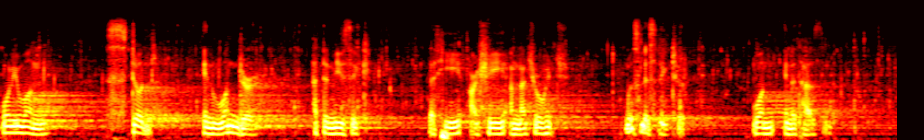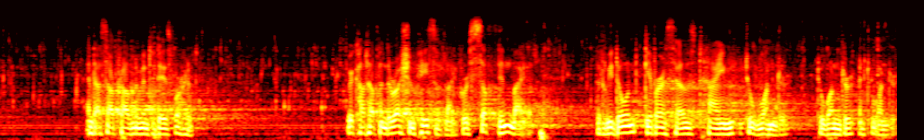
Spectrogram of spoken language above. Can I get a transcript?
only one, stood in wonder at the music that he or she, I'm not sure which, was listening to one in a thousand. And that's our problem in today's world. We're caught up in the rush and pace of life. We're sucked in by it. That we don't give ourselves time to wonder, to wonder and to wonder.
